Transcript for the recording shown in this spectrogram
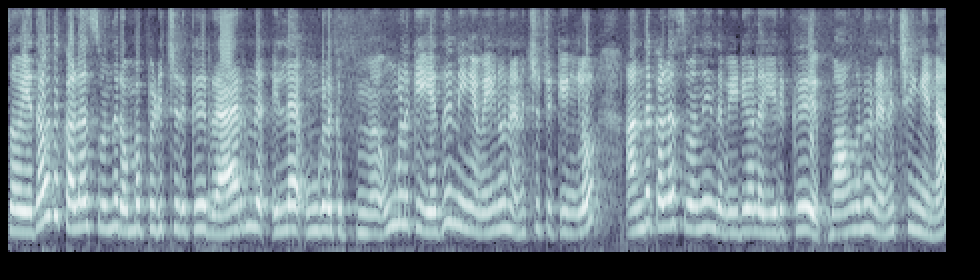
ஸோ ஏதாவது கலர்ஸ் வந்து ரொம்ப பிடிச்சிருக்கு ரேர்னு இல்லை உங்களுக்கு உங்களுக்கு எது நீங்கள் வேணும்னு நினச்சிட்ருக்கீங்களோ அந்த கலர்ஸ் வந்து இந்த வீடியோவில் இருக்குது வாங்கணும்னு நினச்சிங்கன்னா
